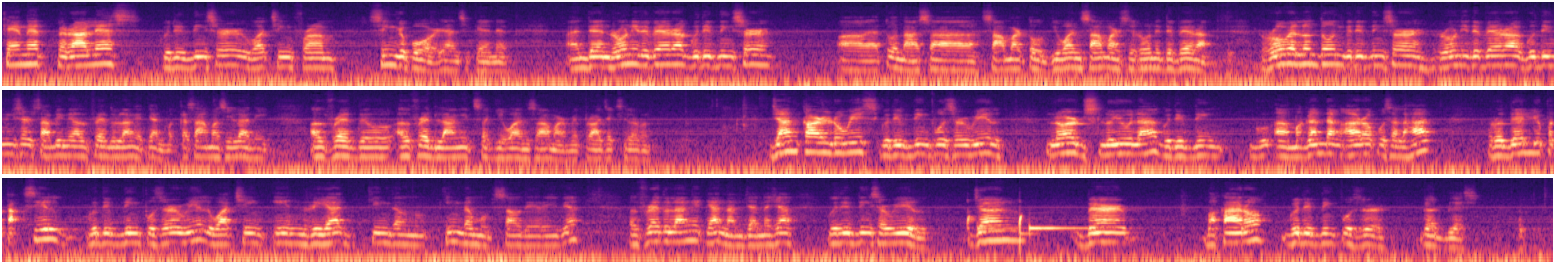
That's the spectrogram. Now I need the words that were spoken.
Kenneth Perales, good evening sir. Watching from Singapore. Yan si Kenneth. And then Ronnie Rivera, good evening sir. Uh, ito, nasa Samar to. Yuan Samar, si Ronnie Rivera. Rowell London, good evening sir. Ronnie Rivera, good evening sir. Sabi ni Alfredo Langit. Yan, magkasama sila ni Alfredo Alfred Langit sa Giwan Samar. May project sila ron. John Carl Ruiz, good evening po Sir Will. Lords Loyola, good evening. Uh, magandang araw po sa lahat. Rodelio Pataksil, good evening po Sir Will, watching in Riyadh, Kingdom Kingdom of Saudi Arabia. Alfredo Langit, yan, nandyan na siya. Good evening Sir Will. John Bear Bacaro, good evening po Sir. God bless.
